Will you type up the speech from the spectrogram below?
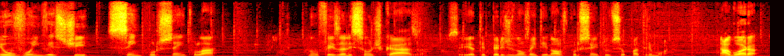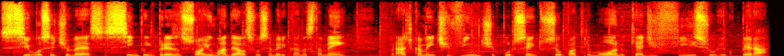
eu vou investir 100% lá. Não fez a lição de casa, você ia ter perdido 99% do seu patrimônio. Agora, se você tivesse cinco empresas só e uma delas fosse americanas também, praticamente 20% do seu patrimônio, que é difícil recuperar,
